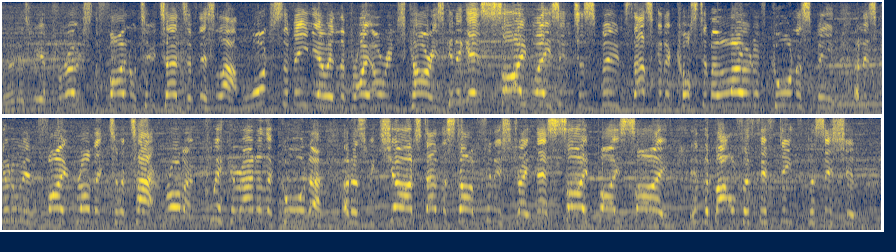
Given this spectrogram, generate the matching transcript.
And as we approach the final two turns of this lap, watch Savino in the bright orange car. He's going to get sideways into Spoons. That's going to cost him a load of corner speed, and it's going to invite Roddick to attack. Roddick quicker out of the corner, and as we charge down the start finish straight, they're side by side in the battle for 15th position.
